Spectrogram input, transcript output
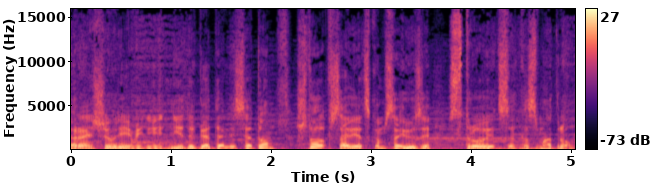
раньше времени не догадались о том, что в Советском Союзе строится космодром.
